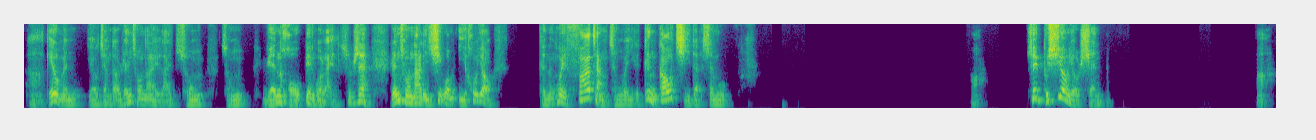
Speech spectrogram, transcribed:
啊给我们有讲到人从哪里来，从从猿猴变过来，是不是？人从哪里去？我们以后要。可能会发展成为一个更高级的生物，啊，所以不需要有神，啊，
